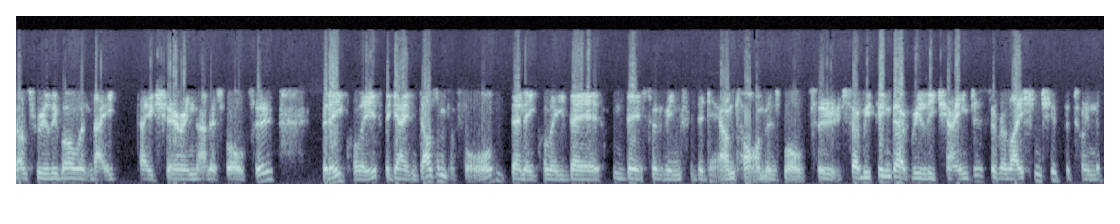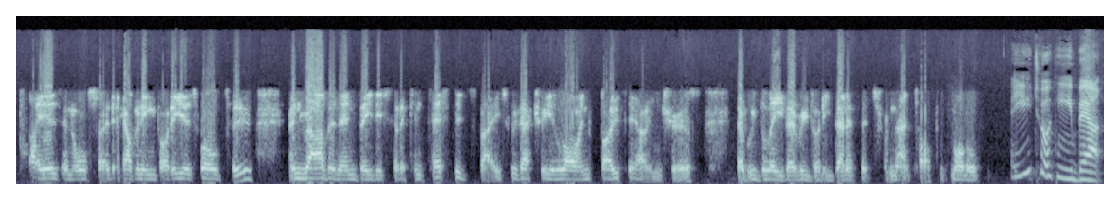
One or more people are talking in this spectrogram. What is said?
does really well, and they they share in that as well too. But equally, if the game doesn't perform, then equally they're they're sort of in for the downtime as well too. So we think that really changes the relationship between the players and also the governing body as well too. And rather than be this sort of contested space, we've actually aligned both our interests that we believe everybody benefits from that type of model. Are you talking about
